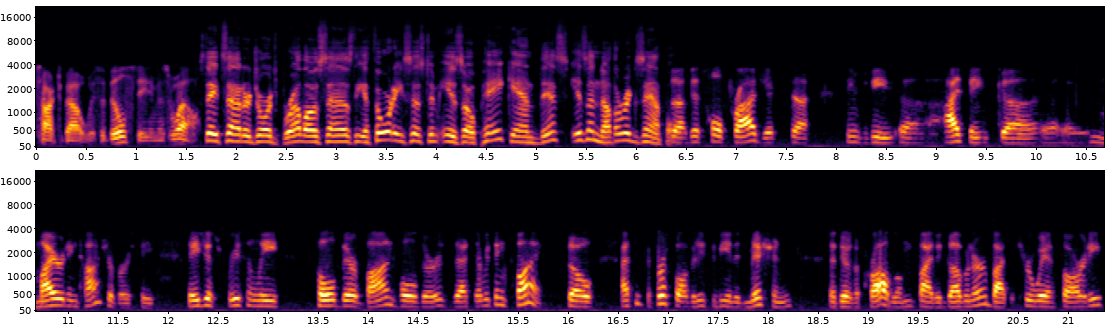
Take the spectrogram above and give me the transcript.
talked about with the Bill Stadium as well. State Senator George Borrello says the authority system is opaque, and this is another example. Uh, this whole project uh, seems to be, uh, I think, uh, mired in controversy. They just recently told their bondholders that everything's fine. So I think that first of all, there needs to be an admission that there's a problem by the governor, by the Thruway Authority,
